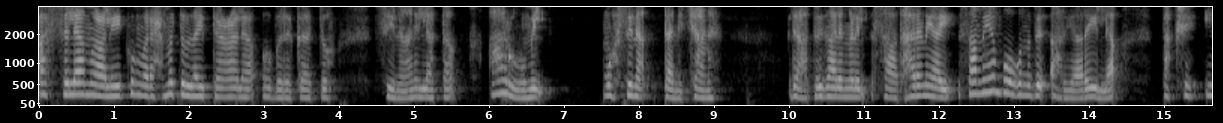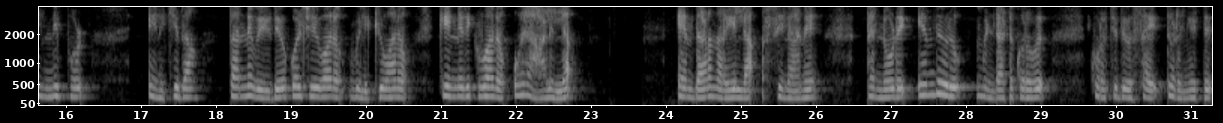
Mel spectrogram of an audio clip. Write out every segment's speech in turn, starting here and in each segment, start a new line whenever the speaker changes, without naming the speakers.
അസ്സലാമു അലൈക്കും വറഹമത്തല്ലായി തആല ഒബറക്കാത്തു സിനാനില്ലാത്ത ആ റൂമിൽ മുഹ്സിന തനിച്ചാണ്. രാത്രികാലങ്ങളിൽ സാധാരണയായി സമയം പോകുന്നത് അറിയാറേയില്ല. പക്ഷേ ഇന്നിപ്പോൾ എനിക്കിതാ തന്നെ വീഡിയോ കോൾ ചെയ്യുവാനോ വിളിക്കുവാനോ കിന്നിരിക്കുവാനോ ഒരാളില്ല. എന്താണെന്നറിയില്ല സിനാന് തന്നോട് എന്തൊരു മിണ്ടാട്ടക്കുറവ്. കുറച്ച് ദിവസമായി തുടങ്ങിയിട്ട്.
